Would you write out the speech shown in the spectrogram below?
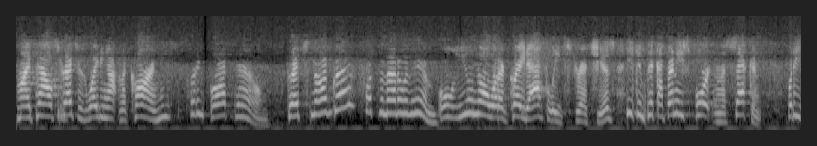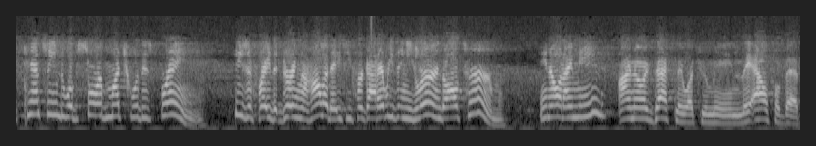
My pal Stretch is waiting out in the car, and he's pretty brought down. Stretch Snodgrass? What's the matter with him? Oh, you know what a great athlete Stretch is. He can pick up any sport in a second, but he can't seem to absorb much with his brain. He's afraid that during the holidays he forgot everything he learned all term. You know what I mean? I know exactly what you mean. The alphabet.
